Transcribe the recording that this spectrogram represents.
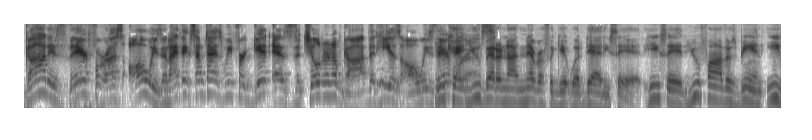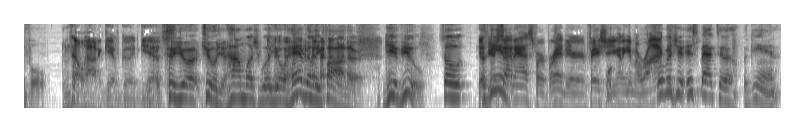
God is there for us always, and I think sometimes we forget as the children of God that He is always there You can't. for You better not never forget what Daddy said. He said, "You fathers being evil know how to give good gifts. to your children, how much will your heavenly Father give you?" So If your son asks for bread or fish, are you going to give him a rock? So, Richard, it's back to again.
